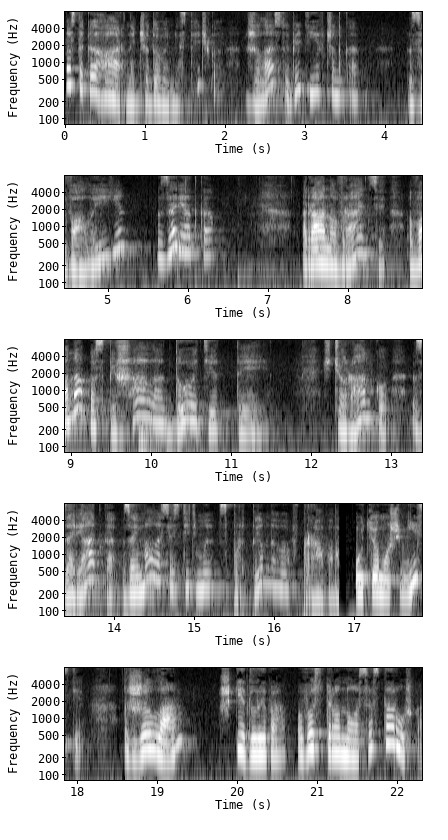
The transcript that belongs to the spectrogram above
ось таке гарне, чудове містечко, жила собі дівчинка. Звали її Зарядка. Рано вранці вона поспішала до дітей. Щоранку зарядка займалася з дітьми спортивними вправами. У цьому ж місті жила шкідлива востроноса старушка.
